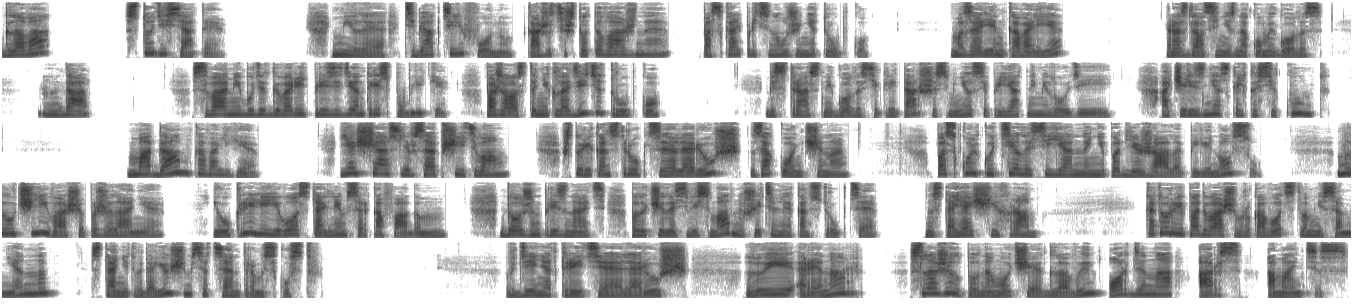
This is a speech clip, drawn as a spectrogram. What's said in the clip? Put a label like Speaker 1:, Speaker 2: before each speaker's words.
Speaker 1: Глава 110. «Милая, тебя к телефону. Кажется, что-то важное». Паскаль протянул жене трубку. «Мазарин Кавалье?» — раздался незнакомый голос. «Да». «С вами будет говорить президент республики. Пожалуйста, не кладите трубку». Бесстрастный голос секретарши сменился приятной мелодией, а через несколько секунд... «Мадам Кавалье, я счастлив сообщить вам, что реконструкция Ларюш закончена. Поскольку тело Сиянны не подлежало переносу, мы учли ваши пожелания и укрыли его стальным саркофагом. Должен признать, получилась весьма внушительная конструкция. Настоящий храм, который под вашим руководством, несомненно, станет выдающимся центром искусств. В день открытия Ларюш Луи Ренар сложил полномочия главы ордена Арс Амантис.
